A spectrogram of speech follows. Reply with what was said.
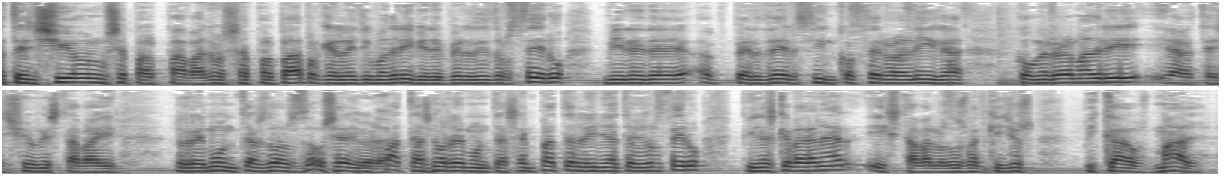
La tensión se palpaba, ¿no? Se palpaba porque el Atlético de Madrid viene a perder 2-0, viene de perder 5-0 la Liga con el Real Madrid y la tensión estaba ahí. Remontas dos, o sea, empatas, no remontas, empatas el eliminatorio 2-0, piensas que va a ganar y estaban los dos banquillos picados, mal,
